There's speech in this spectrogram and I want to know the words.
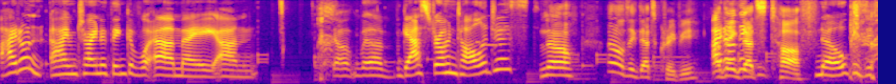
I don't. I'm trying to think of what um, a um, a, a gastroenterologist. No, I don't think that's creepy. I I, don't think, think- that's tough. No, because if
